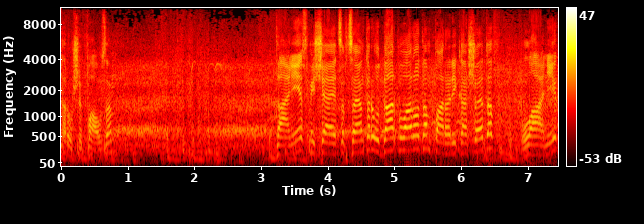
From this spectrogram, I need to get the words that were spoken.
Хорошая пауза. Дани смещается в центр. Удар поворотом. Пара рикошетов. Ланик.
